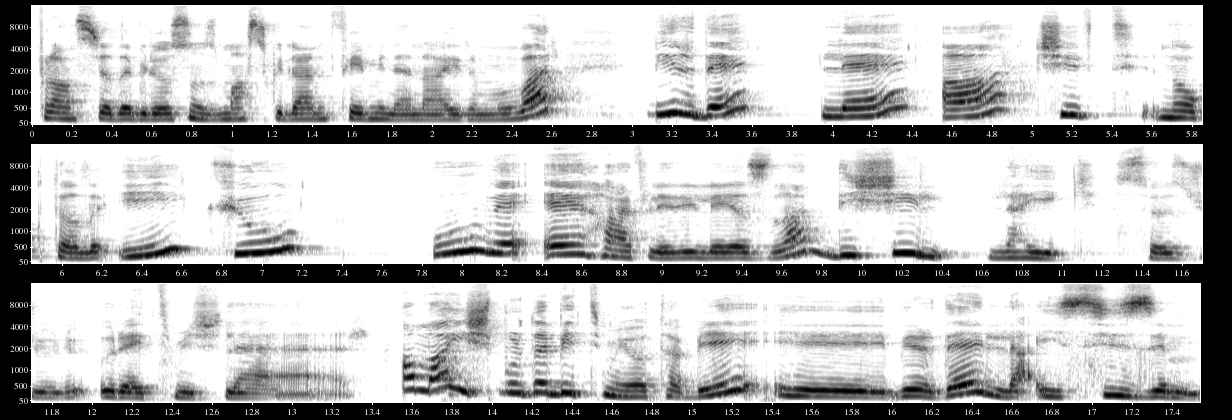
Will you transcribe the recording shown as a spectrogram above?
Fransızca'da biliyorsunuz maskülen, feminen ayrımı var. Bir de L, A çift noktalı i, Q, U ve E harfleriyle yazılan dişil laik sözcüğünü üretmişler. Ama iş burada bitmiyor tabii. Ee, bir de laisizm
